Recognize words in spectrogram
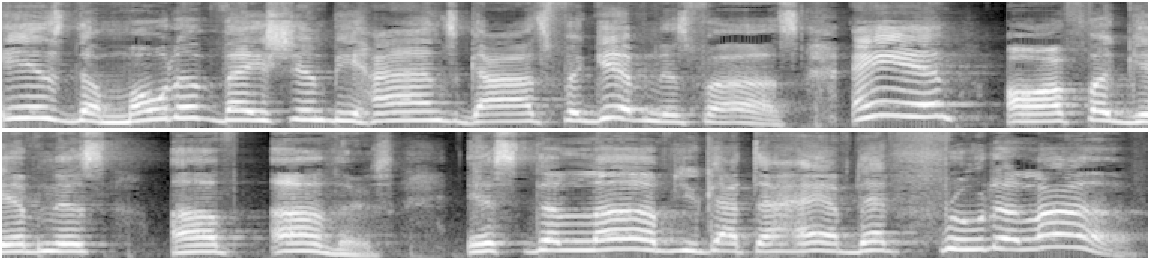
is the motivation behind God's forgiveness for us and our forgiveness of others. It's the love you got to have, that fruit of love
